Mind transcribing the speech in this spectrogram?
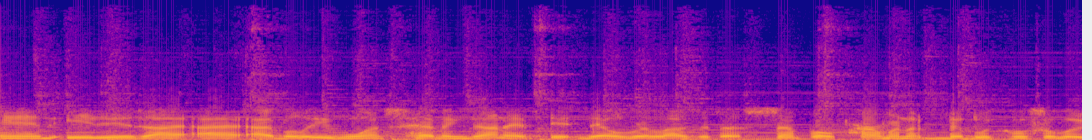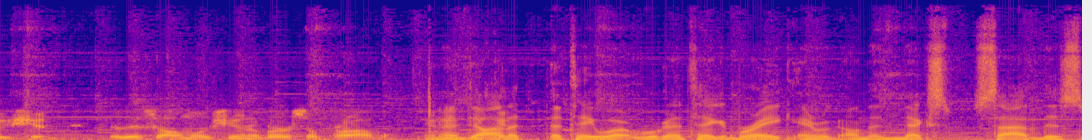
And it is, I, I, I believe, once having done it, it, they'll realize it's a simple, permanent biblical solution to this almost universal problem. And, and Don, I, tell you what, we're going to take a break, and on the next side of this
